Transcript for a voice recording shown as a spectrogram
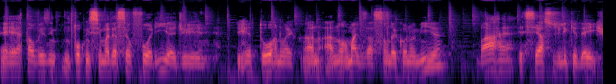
É, talvez um pouco em cima dessa euforia de, de retorno à, normalização da economia, barra excesso de liquidez.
